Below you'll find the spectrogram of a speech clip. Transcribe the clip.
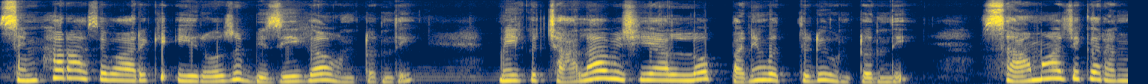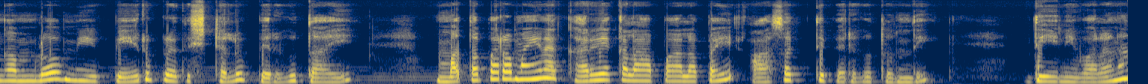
సింహరాశి వారికి ఈరోజు బిజీగా ఉంటుంది. మీకు చాలా విషయాల్లో పని ఒత్తిడి ఉంటుంది. సామాజిక రంగంలో మీ పేరు ప్రతిష్టలు పెరుగుతాయి. మతపరమైన కార్యకలాపాలపై ఆసక్తి పెరుగుతుంది. దీని వలన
